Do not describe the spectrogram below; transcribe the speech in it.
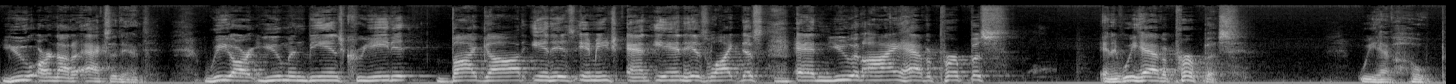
You are not an accident. We are human beings created by God in His image and in His likeness, and you and I have a purpose. And if we have a purpose, we have hope.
